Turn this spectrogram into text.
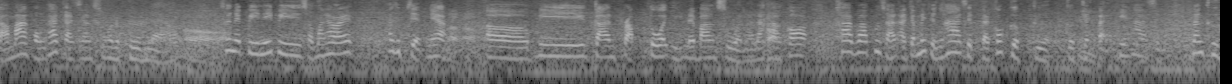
สามารถของท่าอากาศยานสุวรรณภูมิแล้ว อ๋อ ซึ่งในปีนี้ปี 2557 เนี่ยอ่าอ่าเอ่อมีการปรับตัวอีกในบางส่วนนะครัคะ บ ก็คาดว่าผู้โดยสารอาจจะไม่ถึง 50 แต่ก็เกือบเกือบเกือบจะแตะที่ 50 นั่นคือ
